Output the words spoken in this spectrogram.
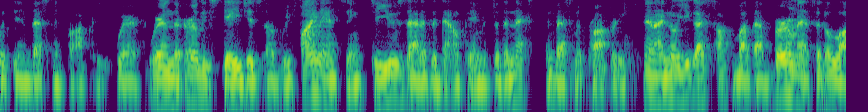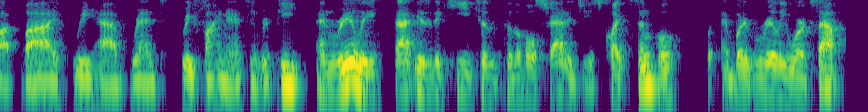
with the investment property, where we're in the early stages of refinancing to use that as a down payment for the next investment property. And I know you guys talk about that BRRRR method a lot buy, rehab, rent, refinance, and repeat. And really, that is the key to, to the whole strategy. It's quite simple but it really works out.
